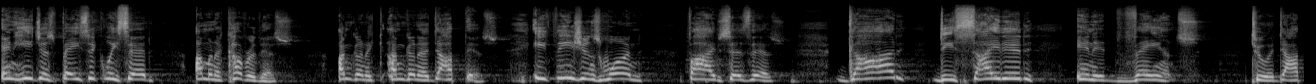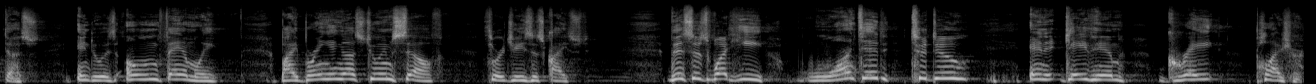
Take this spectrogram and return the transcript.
and he just basically said, I'm going to cover this. I'm going to I'm going to adopt this. Ephesians 1 5 says this God decided in advance to adopt us into his own family by bringing us to himself through Jesus Christ. This is what he wanted to do, and it gave him great pleasure.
